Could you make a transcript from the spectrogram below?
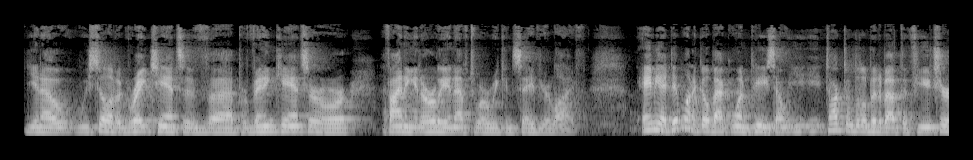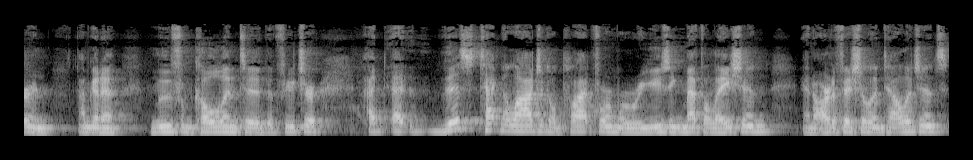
you know, we still have a great chance of uh, preventing cancer or finding it early enough to where we can save your life. Amy, I did want to go back one piece. I, you talked a little bit about the future, and I'm going to move from colon to the future. this technological platform where we're using methylation and artificial intelligence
